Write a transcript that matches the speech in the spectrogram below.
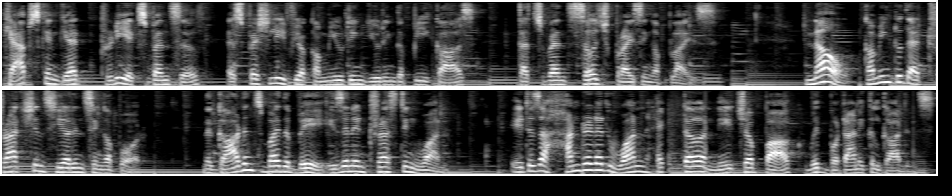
cabs can get pretty expensive, especially if you're commuting during the peak hours. That's when surge pricing applies. Now, coming to the attractions here in Singapore. The Gardens by the Bay is an interesting one. It is a 101 hectare nature park with botanical gardens.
